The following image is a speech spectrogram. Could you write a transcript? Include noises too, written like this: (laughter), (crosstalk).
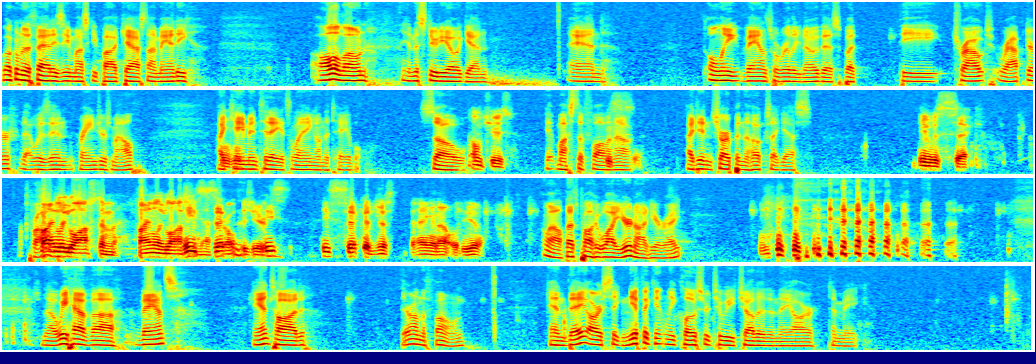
Welcome to the Fat Easy Muskie podcast. I'm Andy, all alone in the studio again, and only Vans will really know this, but the trout raptor that was in Ranger's mouth, I Mhm. came in today. It's laying on the table, so Oh, jeez. it must have fallen out. I didn't sharpen the hooks, I guess. He was sick. Probably. Finally lost him. Finally lost He's him sick. after all these years. He's he's sick of just hanging out with you. Well, that's probably why you're not here, right? (laughs) no, we have uh, Vance and Todd. They're on the phone, and they are significantly closer to each other than they are to me.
